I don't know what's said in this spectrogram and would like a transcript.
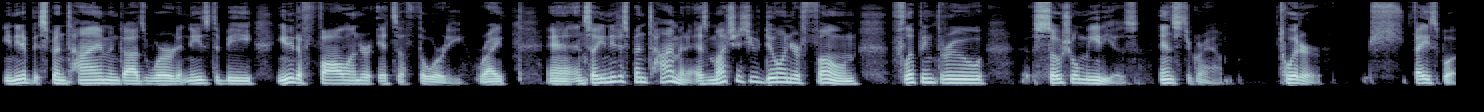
You need to spend time in god's word. It needs to be you need to fall under its authority right? And, and so you need to spend time in it. As much as you do on your phone flipping through social medias instagram twitter facebook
